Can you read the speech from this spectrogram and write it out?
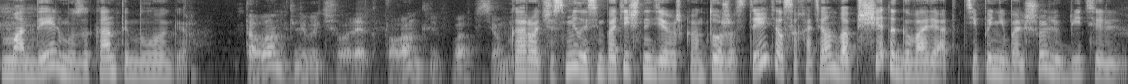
Модель, музыкант и блогер. Талантливый человек, талантлив во всем. Короче, с милой, симпатичной девушкой он тоже встретился, хотя он вообще-то говорят, типа небольшой любитель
